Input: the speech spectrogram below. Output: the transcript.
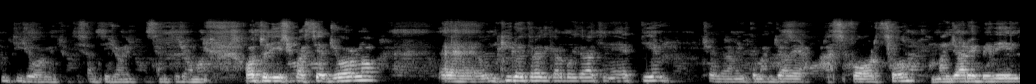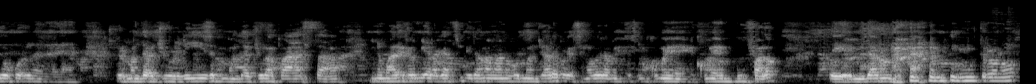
tutti i giorni, tutti i santi giorni, giorni. 8-10 pasti al giorno, eh, un chilo e tre di carboidrati netti, cioè veramente mangiare a sforzo, mangiare bevendo eh, per mandare giù il riso, per mandare giù la pasta. Meno male che i miei ragazzi mi danno una mano col mangiare perché sennò veramente sono come, come bufalo. E mi danno una mi nutrono,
